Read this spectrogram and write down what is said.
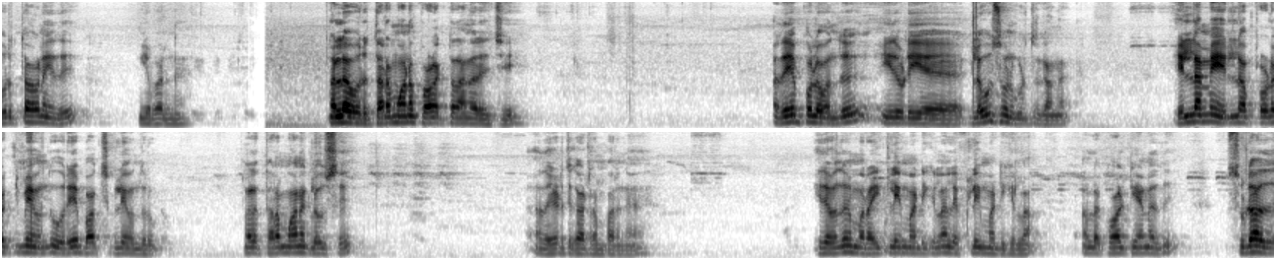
ஒருத்தான இது. இங்கே பாருங்கள் நல்ல ஒரு தரமான ப்ராடக்டாக தாங்க இருந்துச்சு. அதே போல் வந்து இதோடைய க்ளவுஸ் ஒன்று கொடுத்துருக்காங்க. எல்லாமே எல்லா ப்ராடக்ட்டுமே வந்து ஒரே பாக்ஸுக்குள்ளே வந்துடும் நல்ல தரமான க்ளவுஸு அதை எடுத்து காட்டுறேன் பாருங்கள் இதை வந்து நம்ம ரைட்லேயும் மாட்டிக்கலாம் லெஃப்ட்லேயும் மாட்டிக்கலாம். நல்ல குவாலிட்டியானது சுடாது.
